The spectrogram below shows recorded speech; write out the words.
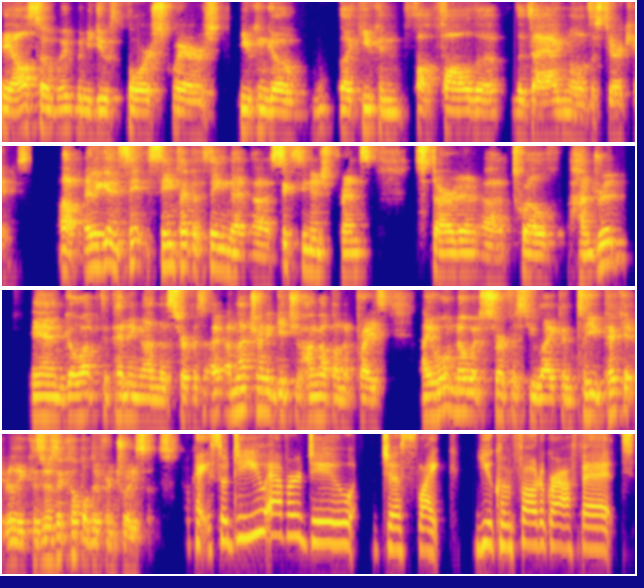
They also, when you do four squares, you can go like you can follow the, the diagonal of the staircase up. And again, same, same type of thing that uh, 16 inch prints start at uh, 1200 and go up depending on the surface. I, am not trying to get you hung up on the price. I won't know which surface you like until you pick it, really, because there's a couple different choices. Okay. So, do you ever do just like you can photograph it?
